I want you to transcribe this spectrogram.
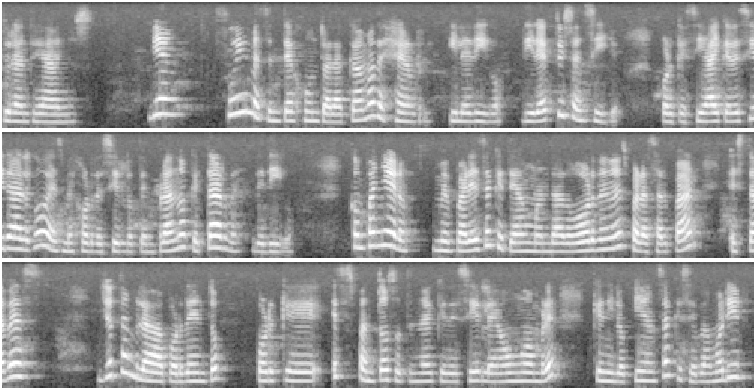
durante años. Bien, fui y me senté junto a la cama de Henry y le digo, directo y sencillo, porque si hay que decir algo es mejor decirlo temprano que tarde, le digo. Compañero, me parece que te han mandado órdenes para zarpar esta vez. Yo temblaba por dentro porque es espantoso tener que decirle a un hombre que ni lo piensa que se va a morir.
